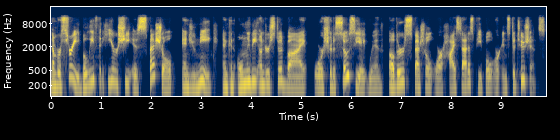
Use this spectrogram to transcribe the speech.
Number three, belief that he or she is special and unique and can only be understood by or should associate with other special or high status people or institutions.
